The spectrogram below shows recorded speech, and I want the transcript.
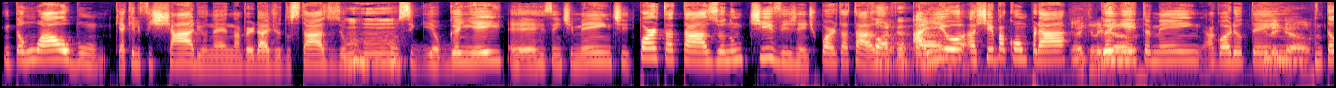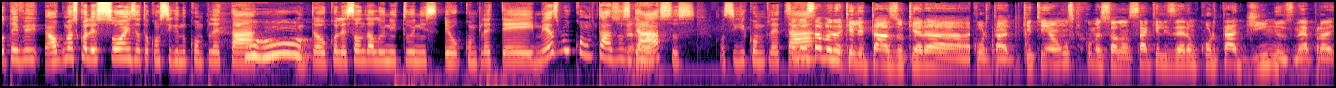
Então, o álbum, que é aquele fichário, né, na verdade, dos Tazos, eu consegui, eu ganhei é, recentemente. Porta-Tazo, eu não tive, gente, porta-Tazo. Aí eu achei pra comprar, que legal. ganhei também, agora eu tenho. legal. Então, teve algumas coleções eu tô conseguindo completar. Então, coleção da Looney Tunes eu completei. Mesmo com Tazos Aham. gastos, consegui Você completar. gostava daquele taso que era cortado? Porque tinha uns que começou a lançar que eles eram cortadinhos, né? Pra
